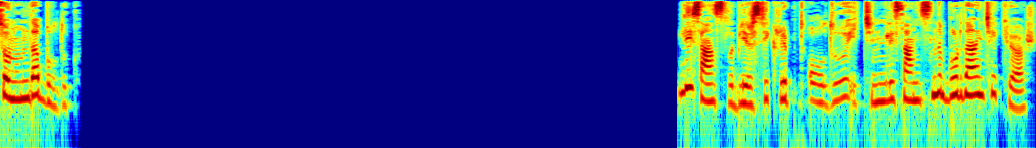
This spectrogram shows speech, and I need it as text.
Sonunda bulduk. Lisanslı bir script olduğu için lisansını buradan çekiyor.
